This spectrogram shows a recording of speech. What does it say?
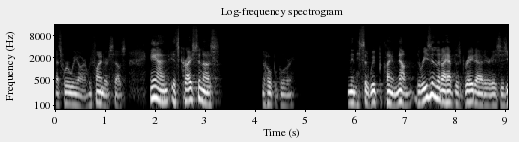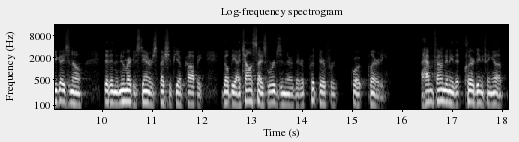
That's where we are. We find ourselves. And it's Christ in us, the hope of glory. And then he said, We proclaim. Now, the reason that I have this grayed out areas is you guys know that in the New American Standard, especially if you have copy, there'll be italicized words in there that are put there for, quote, clarity. I haven't found any that cleared anything up.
